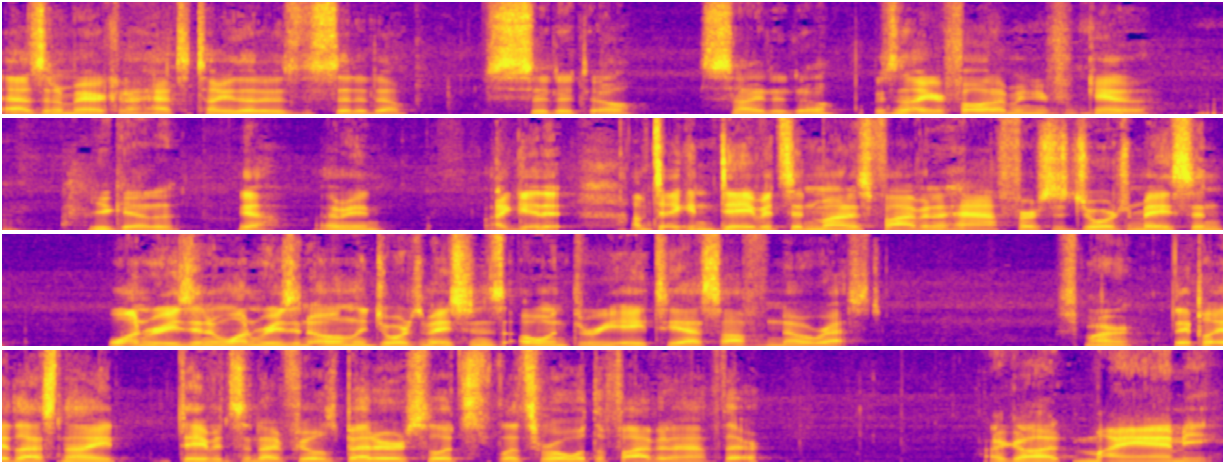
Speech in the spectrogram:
As an American, I have to tell you that it is the Citadel. Citadel, Citadel. It's not your fault. I mean, you're from Canada. You get it. Yeah, I mean, I get it. I'm taking Davidson minus five and a half versus George Mason. One reason and one reason only. George Mason is 0 3 ATS off of no rest. Smart. They played last night. Davidson, I feel, is better. So let's let's roll with the five and a half there. I got Miami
